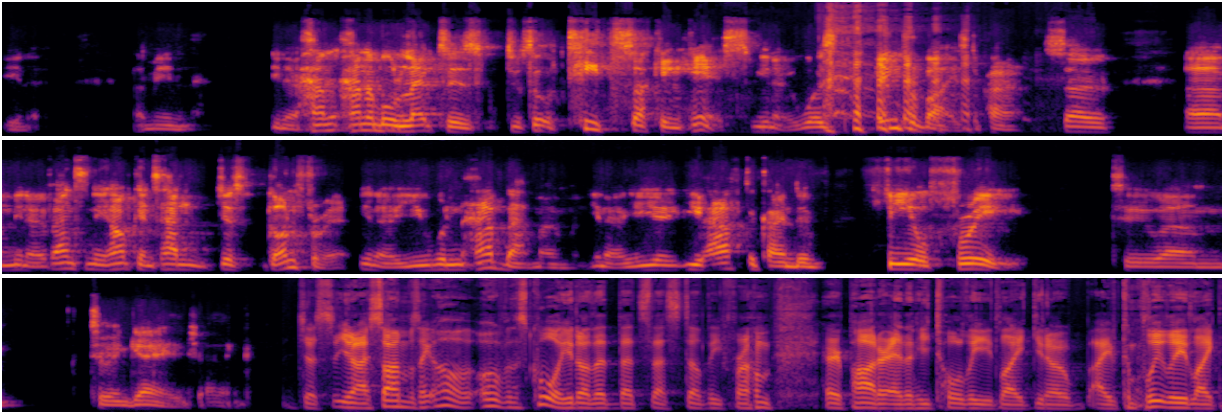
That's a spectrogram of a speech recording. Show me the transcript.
You know, I mean, you know, Han- Hannibal Lecter's sort of teeth sucking hiss, you know, was improvised apparently. So. Um, you know, if Anthony Hopkins hadn't just gone for it, you know, you wouldn't have that moment. You know, you you have to kind of feel free to um, to engage. I think. Just you know, I saw him. I was like, oh, oh, that's cool. You know, that that's that's Dudley from Harry Potter, and then he totally like you know, I completely like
